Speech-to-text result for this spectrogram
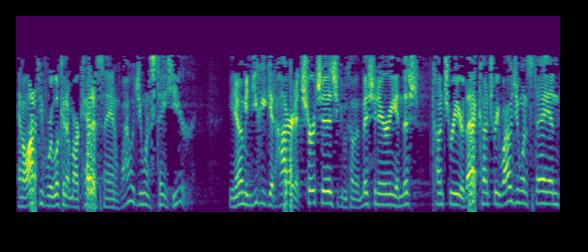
and a lot of people were looking at Marquetta saying, why would you want to stay here? You know, I mean, you could get hired at churches, you could become a missionary in this country or that country. Why would you want to stay in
